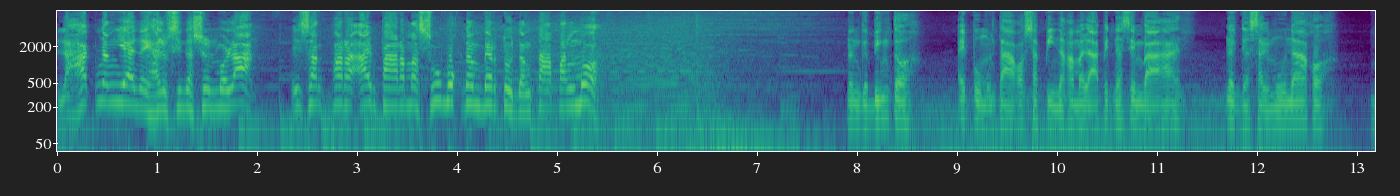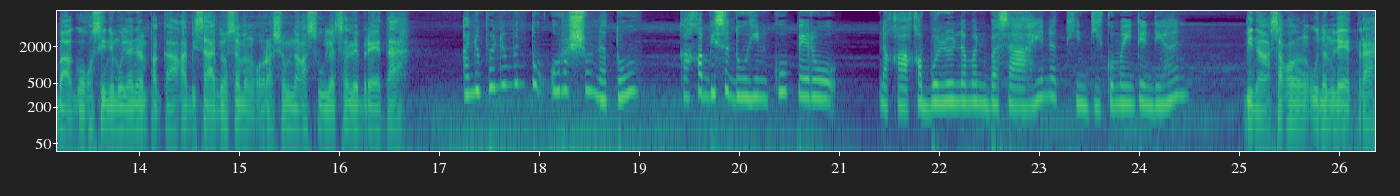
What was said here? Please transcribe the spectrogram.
Lahat ng yan ay halusinasyon mo lang. Isang paraan para masubok ng bertud ang tapang mo. Nang gabing to, ay pumunta ako sa pinakamalapit na simbahan. Nagdasal muna ako bago ko sinimulan ang pagkakabisado sa mga orasyong nakasulat sa libreta. Ano ba naman tong orasyon na to? Kakabisaduhin ko pero nakakabulo naman basahin at hindi ko maintindihan. Binasa ko ang unang letra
